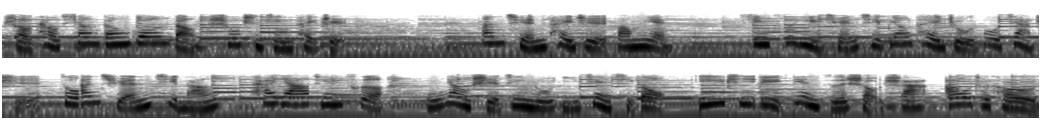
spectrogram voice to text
手套箱灯光等舒适性配置。安全配置方面，新思域全系标配主副驾驶座安全气囊、胎压监测、无钥匙进入一键启动、EPB 电子手刹、Auto Hold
